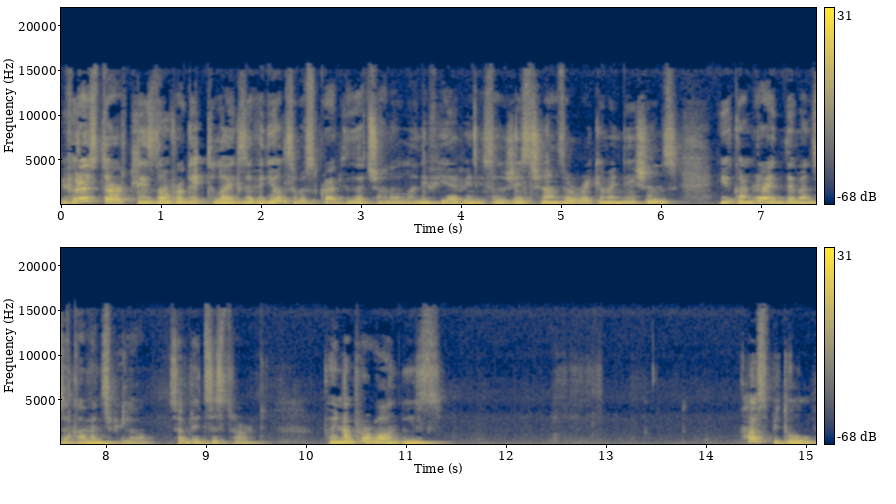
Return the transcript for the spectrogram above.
Before I start, please don't forget to like the video and subscribe to the channel. And if you have any suggestions or recommendations, you can write them in the comments below. So let's start. Point number one is hospital.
